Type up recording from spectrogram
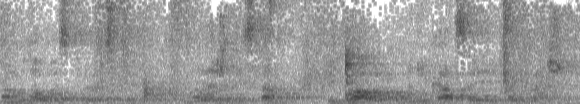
нам вдалося привести в належний стан підвали, комунікації і так далі.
